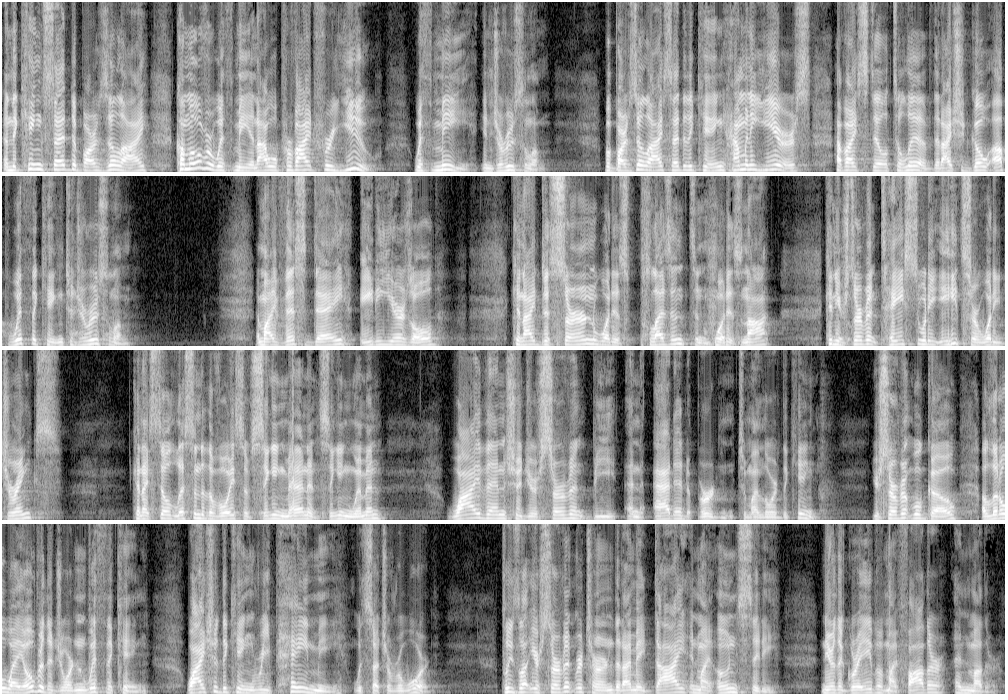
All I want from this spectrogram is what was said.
And the king said to Barzillai, Come over with me, and I will provide for you with me in Jerusalem. But Barzillai said to the king, How many years have I still to live that I should go up with the king to Jerusalem? Am I this day 80 years old? Can I discern what is pleasant and what is not? Can your servant taste what he eats or what he drinks? Can I still listen to the voice of singing men and singing women? Why then should your servant be an added burden to my lord the king? Your servant will go a little way over the Jordan with the king. Why should the king repay me with such a reward? Please let your servant return that I may die in my own city near the grave of my father and mother.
